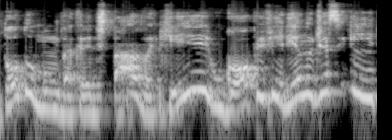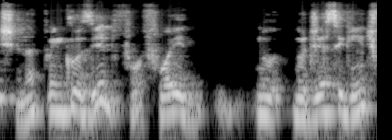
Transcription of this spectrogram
todo mundo acreditava que o golpe viria no dia seguinte, né? Inclusive, foi no, no dia seguinte,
